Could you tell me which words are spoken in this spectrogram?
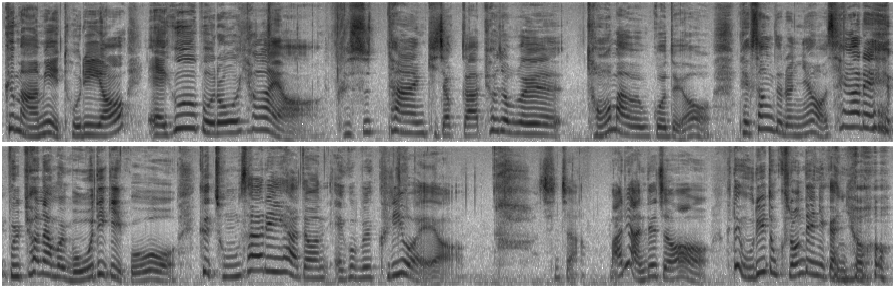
그 마음이 도리어 애굽으로 향하여 그 숱한 기적과 표적을 경험하고도요. 백성들은요. 생활의 불편함을 못 이기고 그 종살이 하던 애굽을 그리워해요. 하, 진짜 말이 안 되죠. 근데 우리도 그런 데니까요.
